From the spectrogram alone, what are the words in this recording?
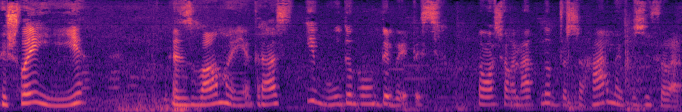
Пішли її з вами якраз і будемо дивитись, тому що вона тут дуже гарна і дуже зелена.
